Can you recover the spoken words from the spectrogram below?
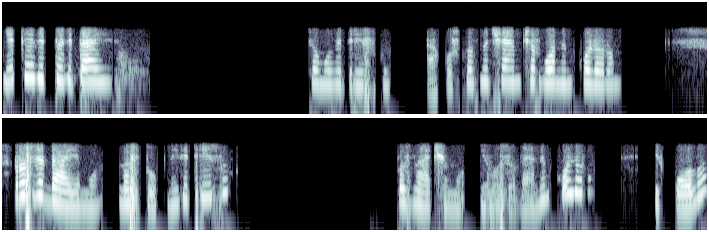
яке відповідає цьому відрізку, також позначаємо червоним кольором. Розглядаємо наступний відрізок, позначимо його зеленим кольором і коло,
